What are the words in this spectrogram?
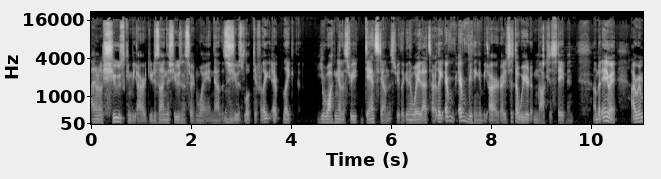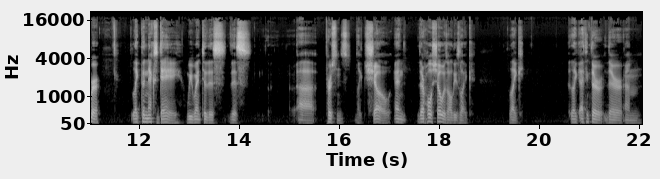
i don't know shoes can be art. You design the shoes in a certain way and now the Mhm. shoes look different. Like like you're walking down the street dance down the street like in a way that's art. Like every, everything can be art right? It's just a weird obnoxious statement. Um, but anyway i remember like the next day we went to this this uh person's like show and their whole show was all these like like like i think their their um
